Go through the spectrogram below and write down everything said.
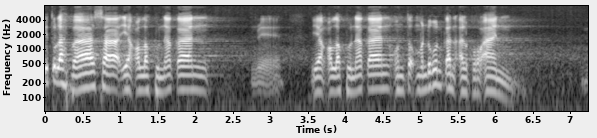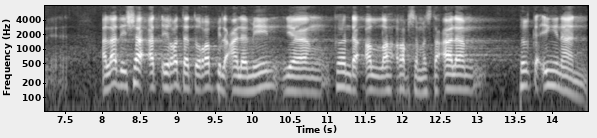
Itulah bahasa yang Allah gunakan ya, yang Allah gunakan untuk menurunkan Al-Qur'an. Ya, Alladzi sya'at iradatu rabbil alamin yang kehendak Allah Rabb semesta alam berkeinginan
